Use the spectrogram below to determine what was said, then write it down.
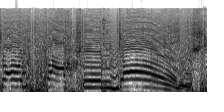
some fucking goals.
